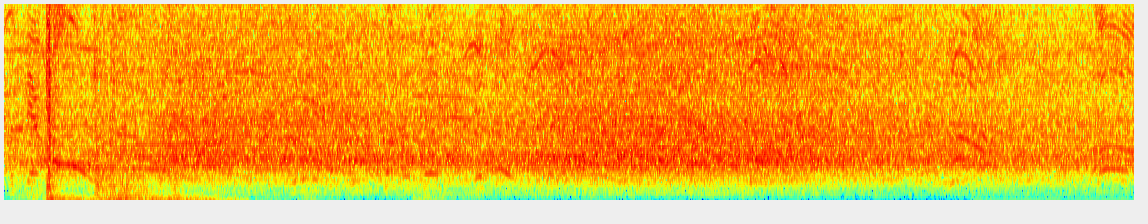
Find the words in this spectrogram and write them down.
but over. Oh,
